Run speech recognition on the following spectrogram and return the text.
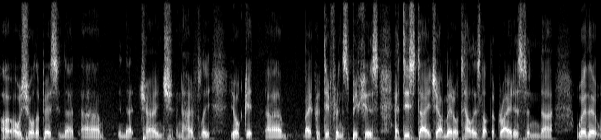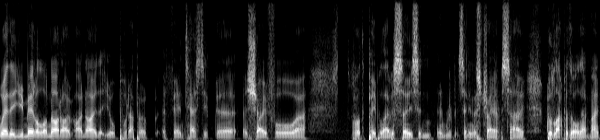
I, I wish you all the best in that um, in that change, and hopefully you'll get. Um, make a difference because at this stage our medal tally is not the greatest and uh, whether whether you medal or not I, I know that you'll put up a, a fantastic uh, a show for uh, for the people overseas and, and representing Australia so good luck with all that mate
